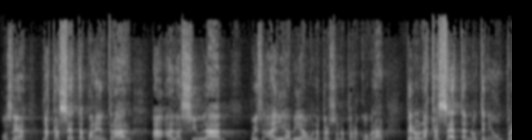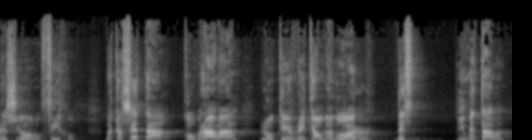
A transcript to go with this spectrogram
O sea, la caseta para entrar a, la ciudad, pues ahí había una persona para cobrar. Pero la caseta no tenía un precio fijo. La caseta cobraba lo que el recaudador inventaba.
